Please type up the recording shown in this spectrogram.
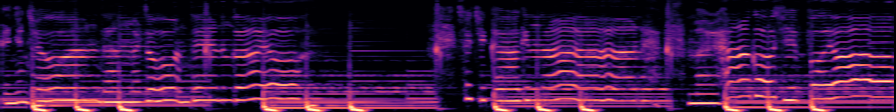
그냥 좋아한단 말도 안 되는가요? 솔직하게 난 말하고 싶어요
